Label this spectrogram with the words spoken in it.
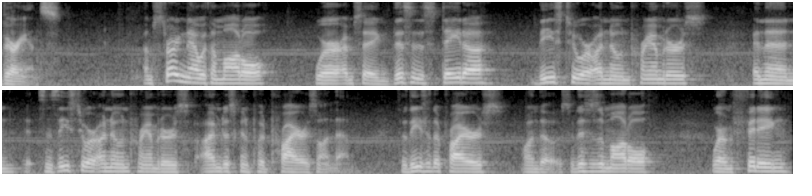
variance. I'm starting now with a model where I'm saying this is data, these two are unknown parameters, and then since these two are unknown parameters, I'm just going to put priors on them. So these are the priors on those. So this is a model where I'm fitting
